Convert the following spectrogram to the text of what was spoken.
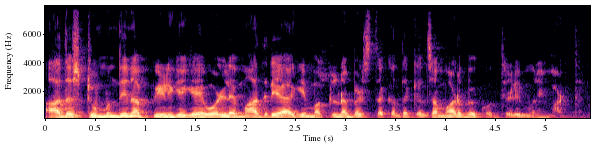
ಆದಷ್ಟು ಮುಂದಿನ ಪೀಳಿಗೆಗೆ ಒಳ್ಳೆ ಮಾದರಿಯಾಗಿ ಮಕ್ಕಳನ್ನ ಬೆಳೆಸ್ತಕ್ಕಂಥ ಕೆಲಸ ಮಾಡಬೇಕು ಅಂತೇಳಿ ಮನವಿ ಮಾಡ್ತೇನೆ.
